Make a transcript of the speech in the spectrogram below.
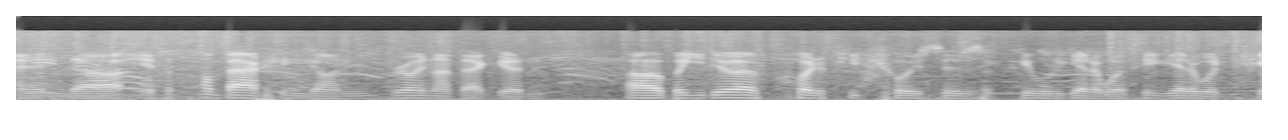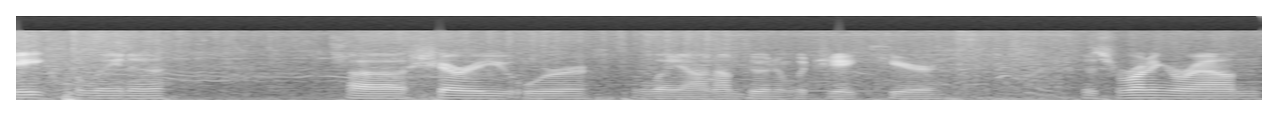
and uh, it's a pump action gun, really not that good. Uh, but you do have quite a few choices of people to get it with. You get it with Jake, Helena, uh, Sherry, or Leon. I'm doing it with Jake here. Just running around,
